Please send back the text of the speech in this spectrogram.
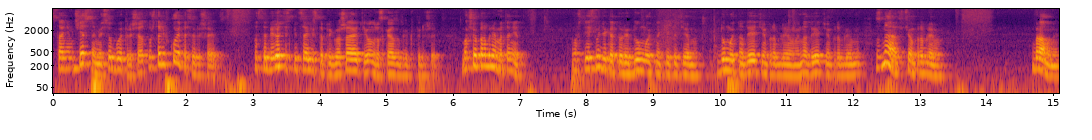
Станем честными, всё будет решаться, потому что легко это всё решается. Просто берёте специалиста, приглашаете, и он рассказывает, как это решать. Большой проблемы-то нет. Потому что есть люди, которые думают на какие-то темы, думают над этими проблемами, над этими проблемами, знают, в чём проблема. Браманы.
